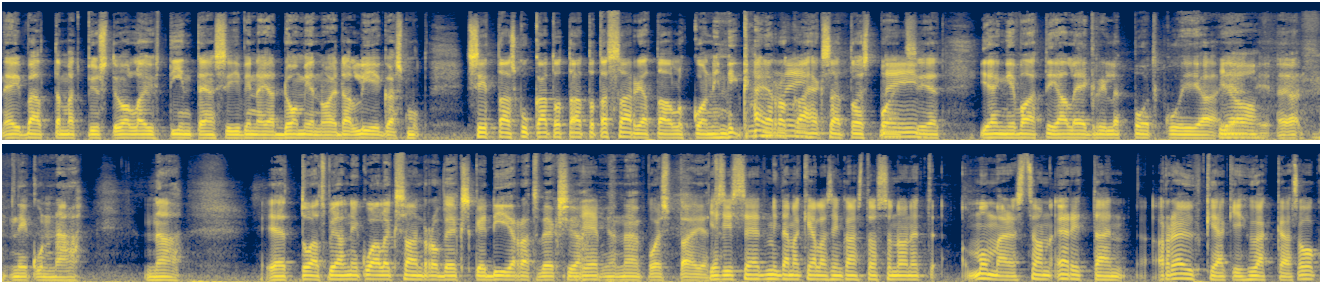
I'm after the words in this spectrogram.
ei välttämättä pysty olla yhtä intensiivinen ja dominoida liigas, mutta sitten taas kun katsotaan tuota sarjataulukkoa, niin mikä mm, ero niin. 18 pointsia, niin. että jengi vaatii Allegrille potkuja ja, ja, ja, ja niin kuin nämä. Nämä. Ja tuolta vielä niin kuin Aleksandrovex, Kediratvex ja, ja näin poispäin. Et. Ja siis se, että mitä mä kelasin kanssa tuossa noin, että mun mielestä se on erittäin röyhkeäkin hyökkäys. OK,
